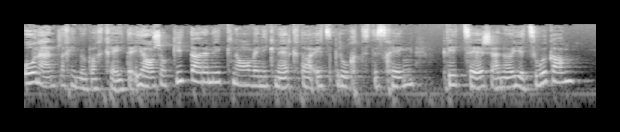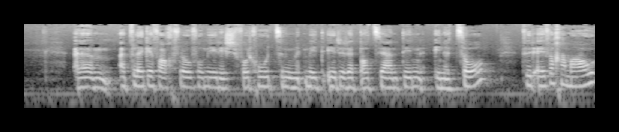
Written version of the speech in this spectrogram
unendliche Möglichkeiten. Ich habe schon Gitarre mitgenommen, wenn ich gemerkt habe, jetzt braucht das Kind wie zuerst einen neuen Zugang. Ähm, eine Pflegefachfrau von mir ist vor kurzem mit ihrer Patientin in einen Zoo, für einfach einmal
